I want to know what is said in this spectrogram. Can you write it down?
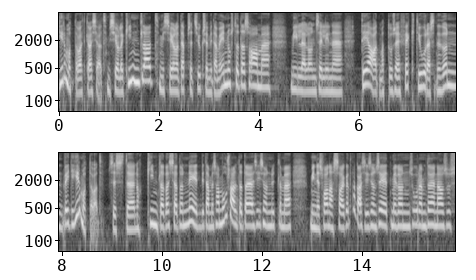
hirmutavadki asjad, mis ei ole kindlad, mis ei ole täpselt siuksed, mida me ennustada saame, millel on selline teadmatuse efekt juures, et need on veidi hirmutavad, sest äh, noh, kindlad asjad on need, mida me saame usaldada ja siis on, ütleme, minnes vanasse aega tagasi, siis on see, et meil on suurem tõenäosus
